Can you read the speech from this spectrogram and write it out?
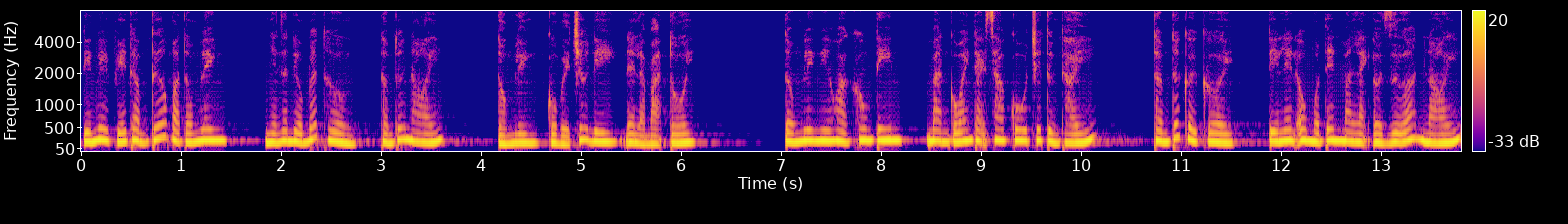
Tiến về phía thẩm tước và Tống Linh, Nhận ra điều bất thường. Thẩm tước nói, Tống Linh, cô về trước đi, Đây là bạn tôi. Tống Linh nghi hoặc không tin, Bạn của anh tại sao cô chưa từng thấy? Thẩm tước cười cười, Tiến lên ôm một tên mặt lạnh ở giữa, Nói,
